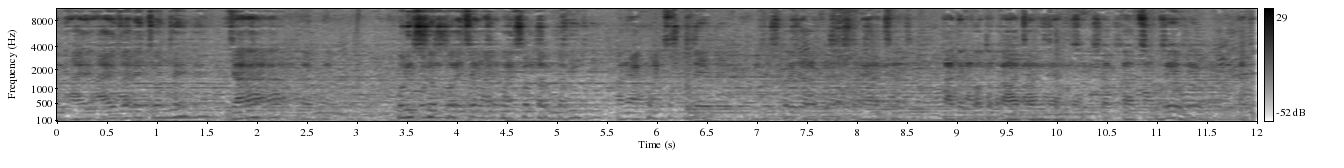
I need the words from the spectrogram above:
আমি আয়- আয়োজনের জন্যে যারা পরিশ্রম করেছেন, আমি পরিশ্রমটা বুঝি মানে এখন স্কুলে, বিশেষ করে যারা প্রশাসনে আছেন তাদের কত কাজ আমি জানি সেই সব কাজ করেও এত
